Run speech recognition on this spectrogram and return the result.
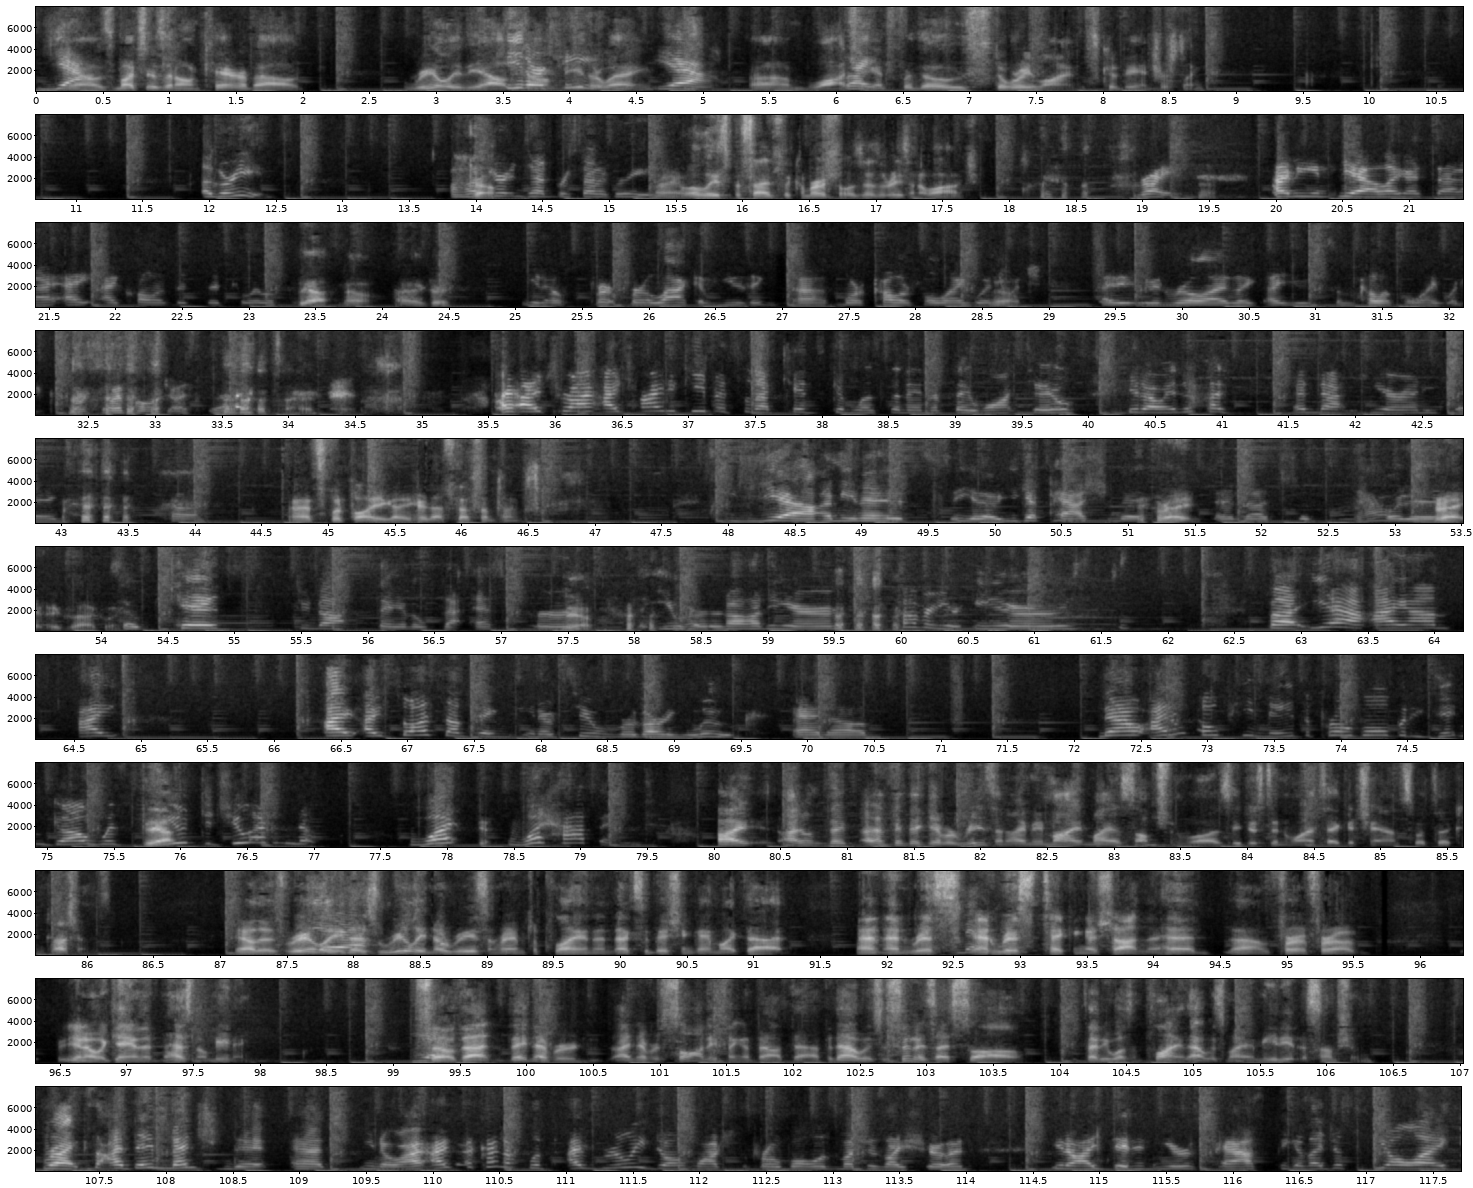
yeah. You know, as much as I don't care about really the Either outcome either way, Yeah. um, watching Right. it for those storylines could be interesting. Agreed. Hundred and ten percent agree. Right. Well, at least besides the commercials, there's a reason to watch. Right. Yeah. I mean, yeah, like I said, I, I, I call it the, the toilet Yeah. No, I agree. you know, for, for a lack of using uh, more colorful language, Yeah. which I didn't even realize I, I used some colorful language before, so I apologize for that. That's all right. I, I try I try to keep it so that kids can listen in if they want to, you know, and not and not hear anything. Um, That's football. You got to hear that stuff sometimes. yeah, I mean it's you know you get passionate right. and that's just how it is. Right. Exactly. So kids, do not say the that S word Yeah. that you heard on here. Cover your ears. But yeah, I um I I I saw something, you know, too regarding Luke and um now I don't know if he made the Pro Bowl, but he didn't go. Was Yeah. you did you ever know what Yeah. what happened? I I don't think I don't think they gave a reason. I mean, my my assumption was he just didn't want to take a chance with the concussions. You know, there's really Yeah. there's really no reason for him to play in an exhibition game like that, and and risk No. and risk taking a shot in the head um, for for a you know a game that has no meaning. So that they never I never saw anything about that, but that was as soon as I saw that he wasn't playing, that was my immediate assumption. Right, because they mentioned it, and you know, I, I, I kind of flipped. I really don't watch the Pro Bowl as much as I should. You know, I did in years past because I just feel like,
